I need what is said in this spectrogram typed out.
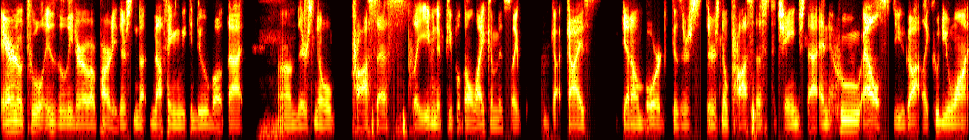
Erin O'Toole is the leader of our party. There's no, nothing we can do about that. Um, there's no process. Like even if people don't like him it's like guys get on board because there's there's no process to change that. And who else do you got? Like who do you want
